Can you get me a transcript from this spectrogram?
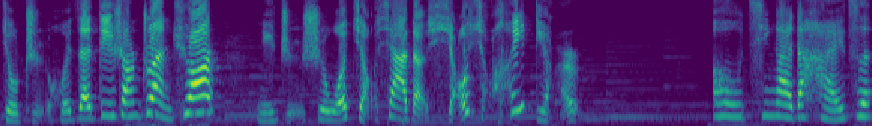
就只会在地上转圈儿，你只是我脚下的小小黑点儿。哦，亲爱的孩子，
